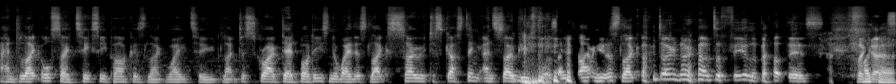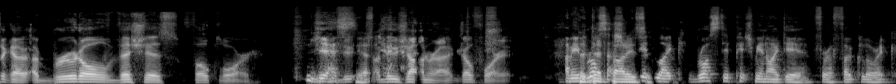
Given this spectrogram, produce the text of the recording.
And like also TC Parker's like way to like describe dead bodies in a way that's like so disgusting and so beautiful at the same time. And you're just like, I don't know how to feel about this. It's like, Like a, a- it's like a, a brutal, vicious folklore. Yes. New- Yeah. A new genre. Go for it. I mean, The Ross dead actually bodies- did like Ross did pitch me an idea for a folkloric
